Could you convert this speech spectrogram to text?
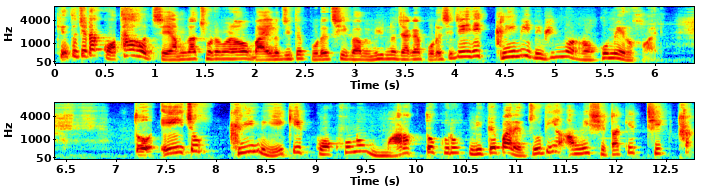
কিন্তু যেটা কথা হচ্ছে, আমরা ছোটবেলাও বায়োলজিতে পড়েছি বা বিভিন্ন জায়গায় পড়েছি যে এই যে কৃমি বিভিন্ন রকমের হয়। তো এই যে কৃমি কি কখনো মারাত্মক রূপ নিতে পারে যদি আমি সেটাকে ঠিকঠাক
